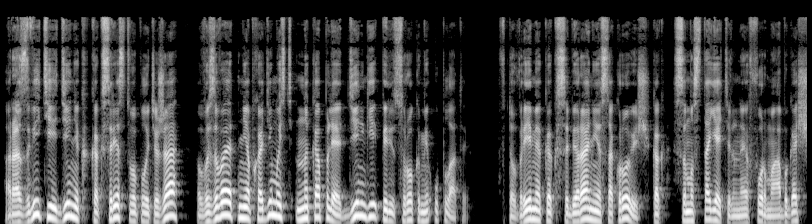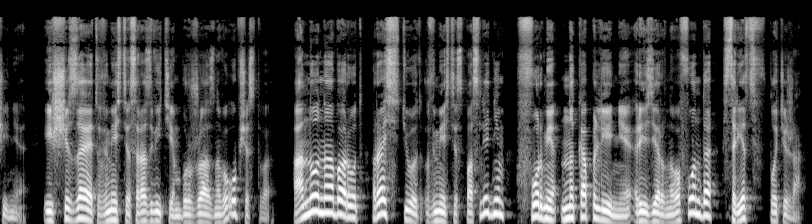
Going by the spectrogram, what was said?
Развитие денег как средства платежа вызывает необходимость накоплять деньги перед сроками уплаты. В то время как собирание сокровищ как самостоятельная форма обогащения исчезает вместе с развитием буржуазного общества, оно, наоборот, растет вместе с последним в форме накопления резервного фонда средств платежа.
